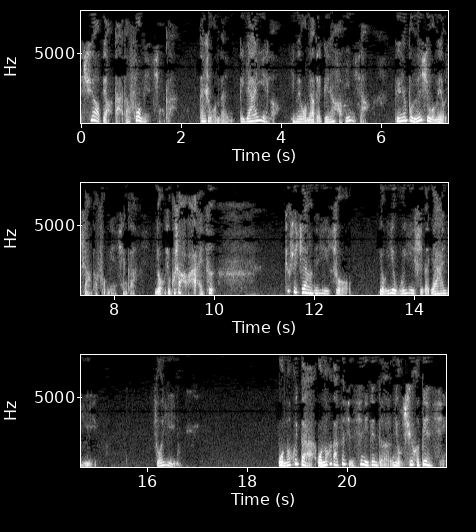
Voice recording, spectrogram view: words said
需要表达的负面情感。但是我们被压抑了，因为我们要给别人好印象，别人不允许我们有这样的负面情感，有就不是好孩子，就是这样的一种有意无意识的压抑，所以我们会把我们会把自己的心理变得扭曲和变形，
